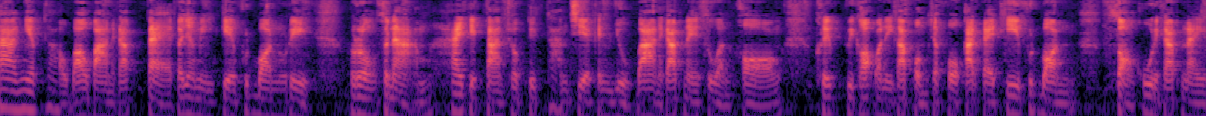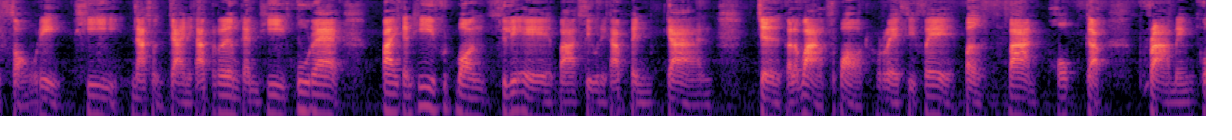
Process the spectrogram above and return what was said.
ข้างเงียบเหงาเบาบางนะครับ แต่ก็ยังมีเกมฟุตบอลรีกโรงสนามให้ติดตามชมติดตามเชียร์กันอยู่บ้างนะครับ ในส่วนของคลิปวิเคราะห์วันนี้ครับ ผมจะโฟกัสไปที่ฟุตบอล 2 คู่นะครับใน 2 รีกที่น่าสนใจนะครับ เริ่มกันที่คู่แรก ไปกันที่ฟุตบอลซีรีเอบราซิลนะครับเป็นการเจอกันระหว่างสปอร์ตเรซิเฟ่เปิดบ้านพบกับฟราเมงโก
